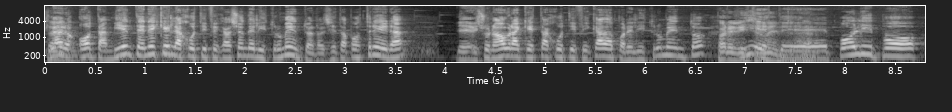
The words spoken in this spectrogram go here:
Claro. o también tenés que la justificación del instrumento en receta postrera. eh, Es una obra que está justificada por el instrumento. Por el y instrumento, este, claro. Pólipo,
